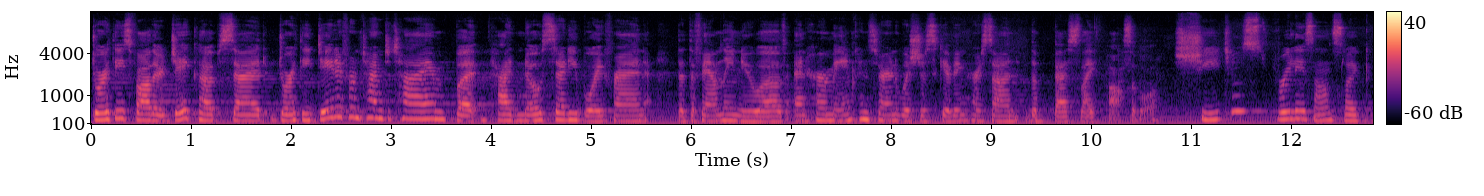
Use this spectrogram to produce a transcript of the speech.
Dorothy's father, Jacob, said Dorothy dated from time to time but had no steady boyfriend that the family knew of, and her main concern was just giving her son the best life possible. She just really sounds like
